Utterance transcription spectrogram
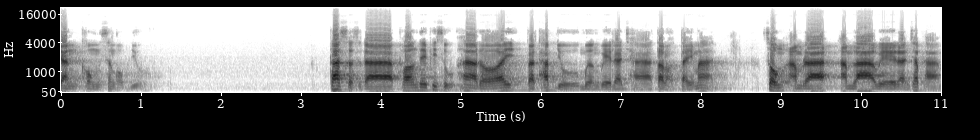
ยังคงสงบอยู่ พระศาสดาพร้อมด้วยพิสุห้าร้อยประทับอยู่เมืองเวรัญชาตลอดไตรมาสทรงอำลาอำลาเวรัญชพราม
